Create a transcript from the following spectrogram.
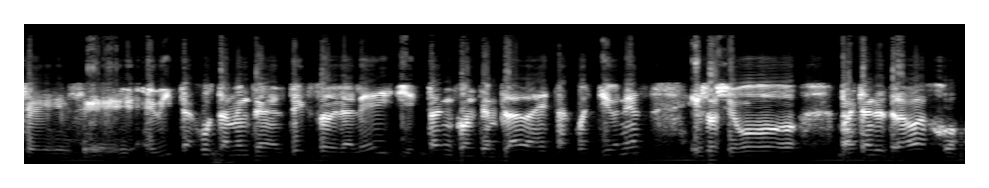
se, se, evita justamente en el texto de la ley y están contempladas estas cuestiones. Eso llevó bastante trabajo.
